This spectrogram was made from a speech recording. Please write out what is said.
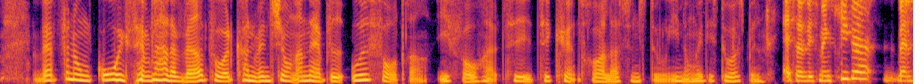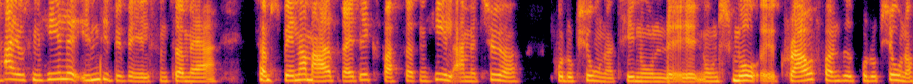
Hvad for nogle gode eksempler har der været på, at konventionerne er blevet udfordret i forhold til, til kønsroller, synes du, i nogle af de store spil? Altså hvis man kigger, man har jo sådan hele indie-bevægelsen, som er som spænder meget bredt, ikke? fra sådan helt amatør produktioner til nogle, øh, nogle små øh, crowdfunded produktioner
